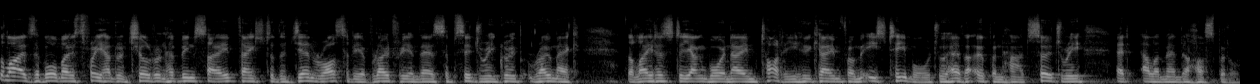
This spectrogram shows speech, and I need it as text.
The lives of almost 300 children have been saved thanks to the generosity of Rotary and their subsidiary group Romac. The latest, a young boy named Toti who came from East Timor to have open heart surgery at Allamanda Hospital.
